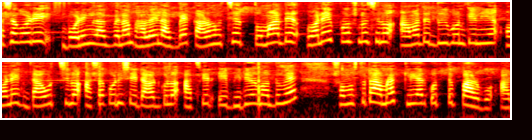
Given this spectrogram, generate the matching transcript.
আশা করি বোরিং লাগবে না, ভালোই লাগবে। কারণ হচ্ছে তোমাদের অনেক প্রশ্ন ছিল, আমাদের দুই বোনকে নিয়ে অনেক ডাউট ছিল। আশা করি সেই ডাউটগুলো আজকের এই ভিডিওর মাধ্যমে সমস্তটা আমরা ক্লিয়ার করতে পারব। আর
